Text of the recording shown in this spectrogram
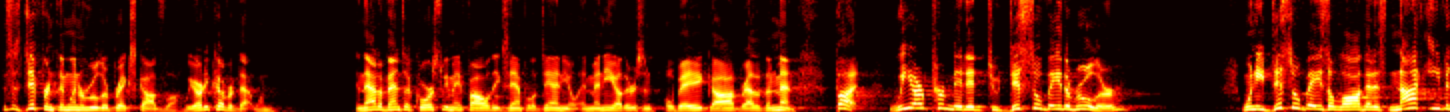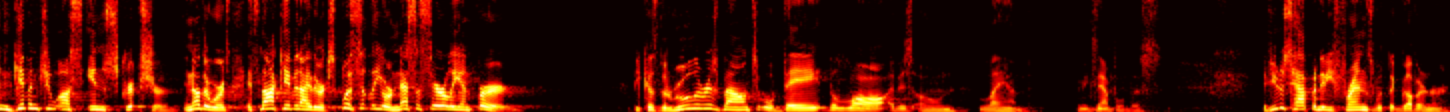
This is different than when a ruler breaks God's law. We already covered that one. In that event, of course, we may follow the example of Daniel and many others and obey God rather than men. But we are permitted to disobey the ruler when he disobeys a law that is not even given to us in Scripture. In other words, it's not given either explicitly or necessarily inferred, because the ruler is bound to obey the law of his own land. Give me an example of this. If you just happen to be friends with the governor,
